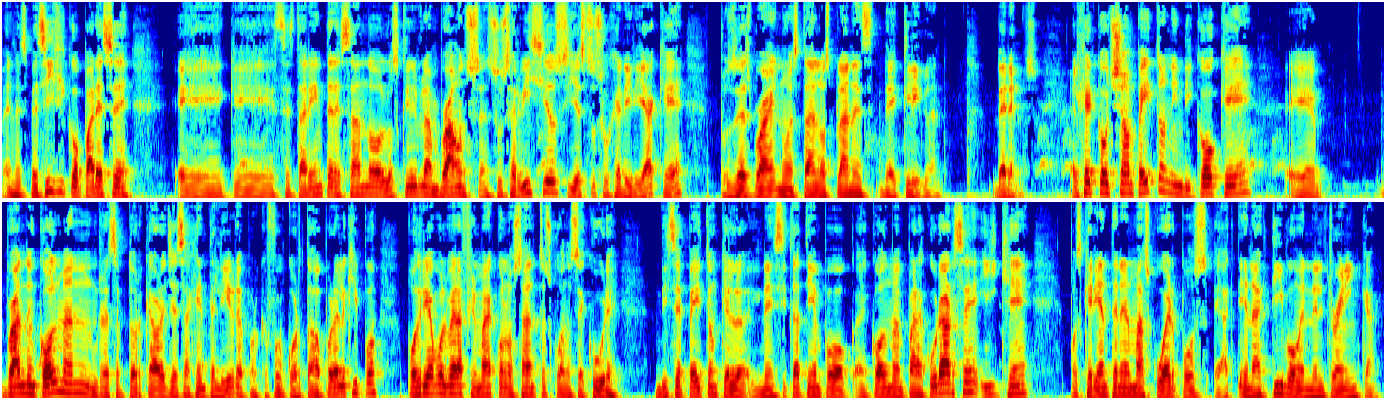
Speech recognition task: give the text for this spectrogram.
en, específico, parece eh, que se estaría interesando los Cleveland Browns en sus servicios y esto sugeriría que pues Des Bryant no está en los planes de Cleveland. Veremos. El head coach Sean Payton indicó que eh, Brandon Coleman, un receptor que ahora ya es agente libre porque fue cortado por el equipo, podría volver a firmar con los Santos cuando se cure. Dice Payton que necesita tiempo eh, Coleman para curarse y que pues querían tener más cuerpos en activo en el training camp.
